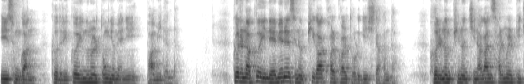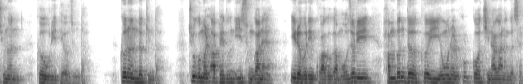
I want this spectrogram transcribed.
이 순간 그들이 그의 눈을 동여매니 밤이 된다. 그러나 그의 내면에서는 피가 콸콸 돌기 시작한다. 흐르는 피는 지나간 삶을 비추는 거울이 되어준다. 그는 느낀다. 죽음을 앞에 둔 이 순간에 잃어버린 과거가 모조리 한 번 더 그의 영혼을 훑고 지나가는 것을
